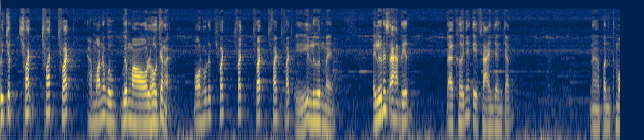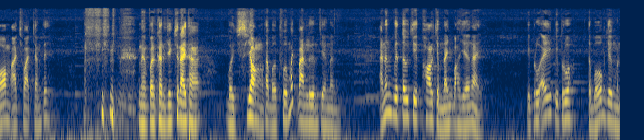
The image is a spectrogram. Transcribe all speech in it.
លុយចិត្តឆ្វាច់ឆ្វាច់ឆ្វាច់អាមន់ហ្នឹងវាមករហូតចឹងមករហូតទៅឆ្វាច់ឆ្វាច់ឆ្វាច់ឆ្វាច់ឆ្វាច់អីលឿនមែនហើយលឿននេះស្អាតទៀតដែលឃើញគេផ្សាយអញ្ចឹងចឹង ណាប៉ិនថ្មមិនអាចឆ្វាច់ចឹងទេណាប៉ិនគាត់យើងឆ្នៃថាបើស្យងថាបើធ្វើម៉េចបានលឿនជាងហ្នឹងអាហ្នឹងវាទៅជាផលចំណេញរបស់យើងហើយពីព្រោះអីពីព្រោះដំបូងយើងមិន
